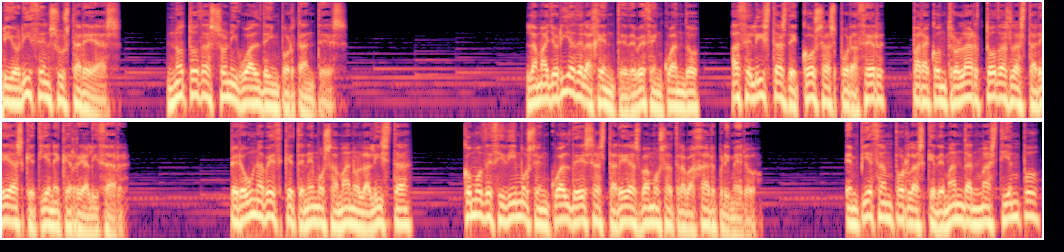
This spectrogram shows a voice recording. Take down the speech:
Prioricen sus tareas. No todas son igual de importantes. La mayoría de la gente, de vez en cuando, hace listas de cosas por hacer para controlar todas las tareas que tiene que realizar. Pero una vez que tenemos a mano la lista, ¿cómo decidimos en cuál de esas tareas vamos a trabajar primero? ¿Empiezan por las que demandan más tiempo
